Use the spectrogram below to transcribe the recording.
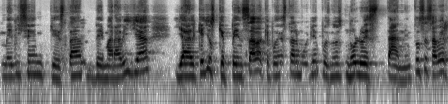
me dicen que están de maravilla, y a aquellos que pensaba que podían estar muy bien, pues no, no lo están. Entonces, a ver,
